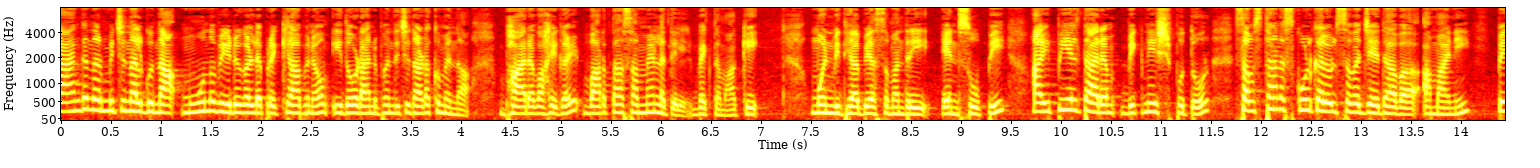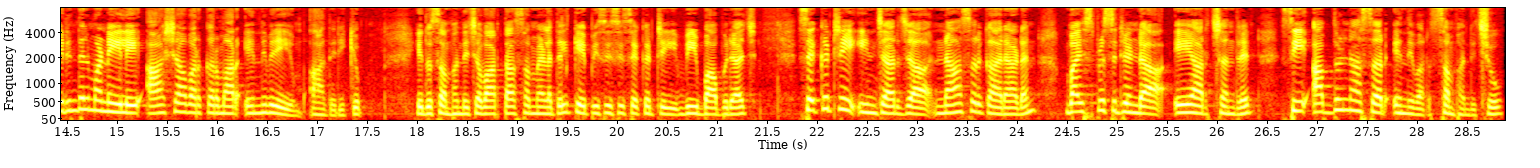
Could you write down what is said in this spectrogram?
ബാങ്ക് നിർമ്മിച്ചു നൽകുന്ന മൂന്ന് വീടുകളുടെ പ്രഖ്യാപനവും ഇതോടനുബന്ധിച്ച് നടക്കുമെന്ന് ഭാരവാഹികൾ വാർത്താസമ്മേളനത്തിൽ വ്യക്തമാക്കി. മുൻ വിദ്യാഭ്യാസ മന്ത്രി N Soopy I P L താരം വിഘ്നേഷ് പുത്തൂർ സംസ്ഥാന സ്കൂൾ കലോത്സവ ജേതാവ് അമാനി പെരിന്തൽമണ്ണയിലെ ആശാ വർക്കർമാർ എന്നിവരെയും ആദരിക്കും. ഇതു സംബന്ധിച്ച വാർത്താ സമ്മേളനത്തിൽ K P C C secretary V Baburaj secretary in charge Nasar Karadan vice president A R Chandran C Abdul Nasar എന്നിവർ സംബന്ധിച്ചു.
